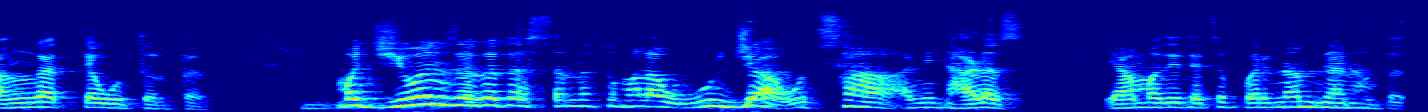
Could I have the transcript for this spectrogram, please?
अंगात त्या उतरतात. मग जीवन जगत असताना तुम्हाला ऊर्जा उत्साह आणि धाडस यामध्ये त्याचे परिणाम जाणवतात.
